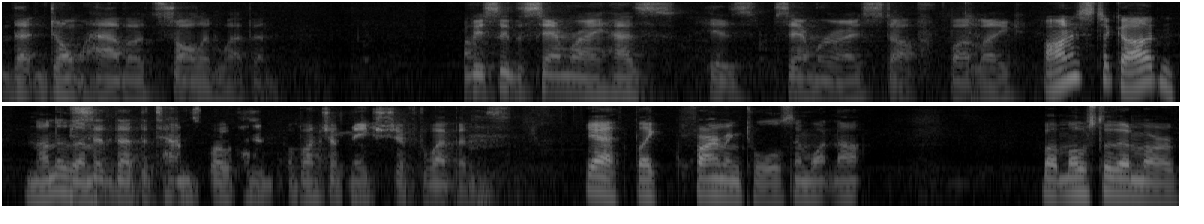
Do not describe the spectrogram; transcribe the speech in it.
that don't have a solid weapon? Obviously, the samurai has his samurai stuff, but like Honest to God, none of them. said that the townsfolk had a bunch of makeshift weapons. Yeah, like farming tools and whatnot. But most of them are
